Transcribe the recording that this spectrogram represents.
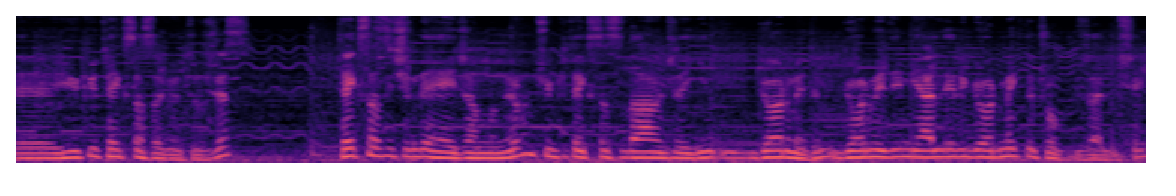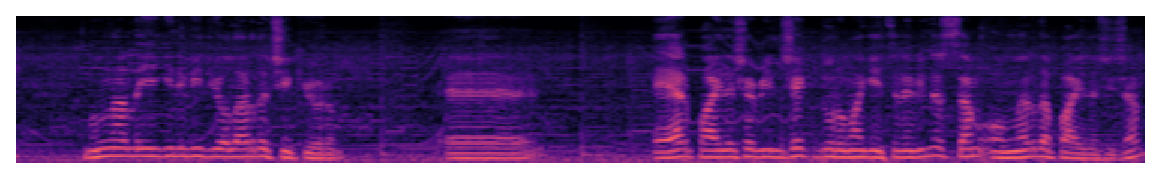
e, yükü Teksas'a götüreceğiz. Teksas için de heyecanlanıyorum çünkü Teksas'ı daha önce görmedim. Görmediğim yerleri görmek de çok güzel bir şey. Bunlarla ilgili videolar da çekiyorum. Ee, eğer paylaşabilecek duruma getirebilirsem onları da paylaşacağım.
